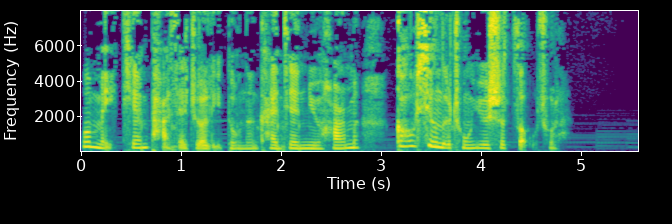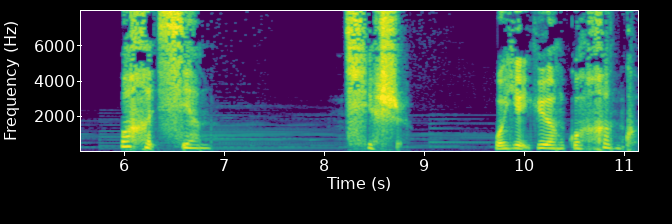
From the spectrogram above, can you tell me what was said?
我每天趴在这里都能看见女孩们高兴的从浴室走出来，我很羡慕。其实，我也怨过、恨过，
